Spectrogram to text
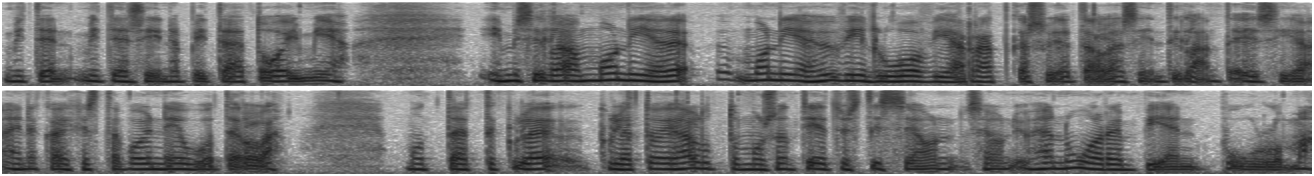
miten, miten siinä pitää toimia. Ihmisillä on monia, monia hyvin luovia ratkaisuja tällaisiin tilanteisiin ja aina kaikesta voi neuvotella. Mutta että kyllä, kyllä toi haluttomuus on tietysti se on, se on yhä nuorempien pulma.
